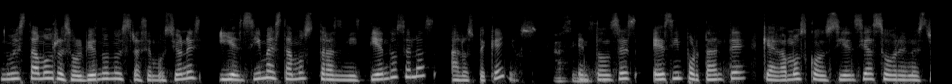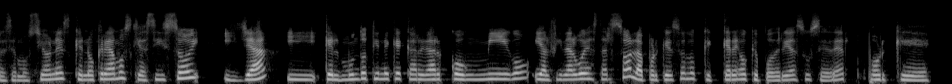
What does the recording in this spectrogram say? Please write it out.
no estamos resolviendo nuestras emociones y encima estamos transmitiéndoselas a los pequeños. Entonces es importante que hagamos conciencia sobre nuestras emociones, que no creamos que así soy y ya, y que el mundo tiene que cargar conmigo y al final voy a estar sola, porque eso es lo que creo que podría suceder, porque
